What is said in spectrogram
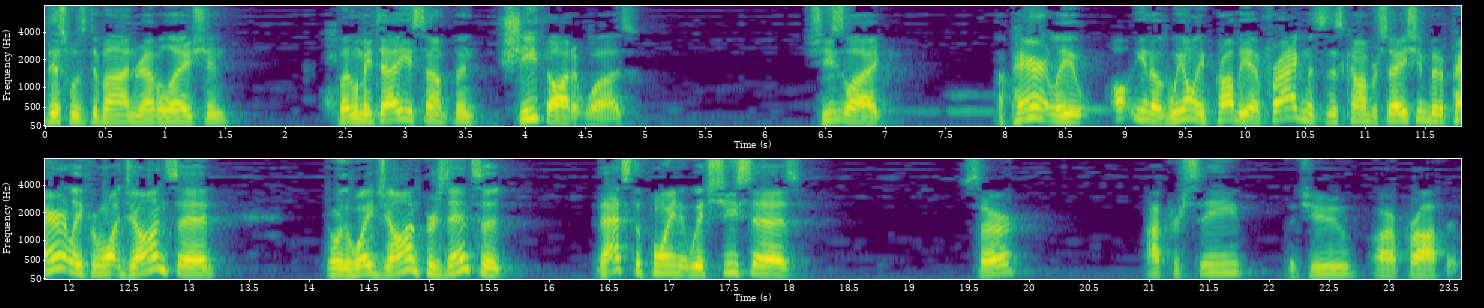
this was divine revelation. But let me tell you something. She thought it was. She's like, apparently, you know, we only probably have fragments of this conversation, but apparently from what John said, or the way John presents it, that's the point at which she says, Sir, I perceive that you are a prophet.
